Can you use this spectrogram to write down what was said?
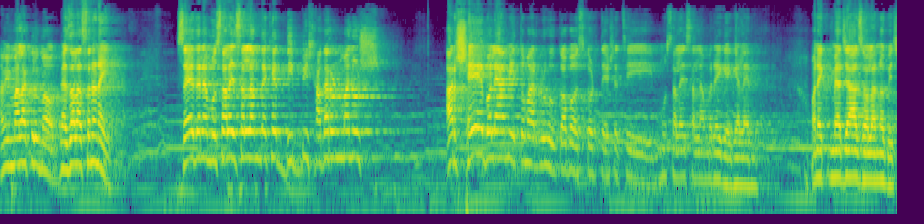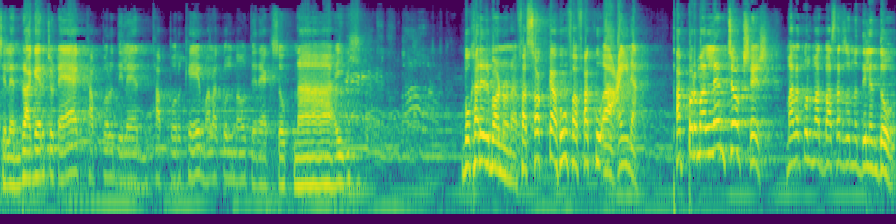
আমি মালাকুল মাউত, ভেজাল আছে না নাই? সৈয়দনা মুসা আলাইহিস সালাম দেখে দিব্যি সাধারণ মানুষ। আর সে বলে, আমি তোমার রুহু কবজ করতে এসেছি। মুসা আলাইহিস সালাম রেগে গেলেন। অনেক মেজা জ্বলানো ছিলেন। রাগের চোটে এক থাপ্পড় দিলেন। থাপ্পড় খেয়ে মালাকুল মাউতের এক চোখ নাই। বুখারের বর্ণনা ফা সক্কা হু ফা ফাকু আইনা। থাপ্পড় মারলেন, চোখ শেষ। মালাকুল মাত বাসার জন্য দিলেন দৌড়।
